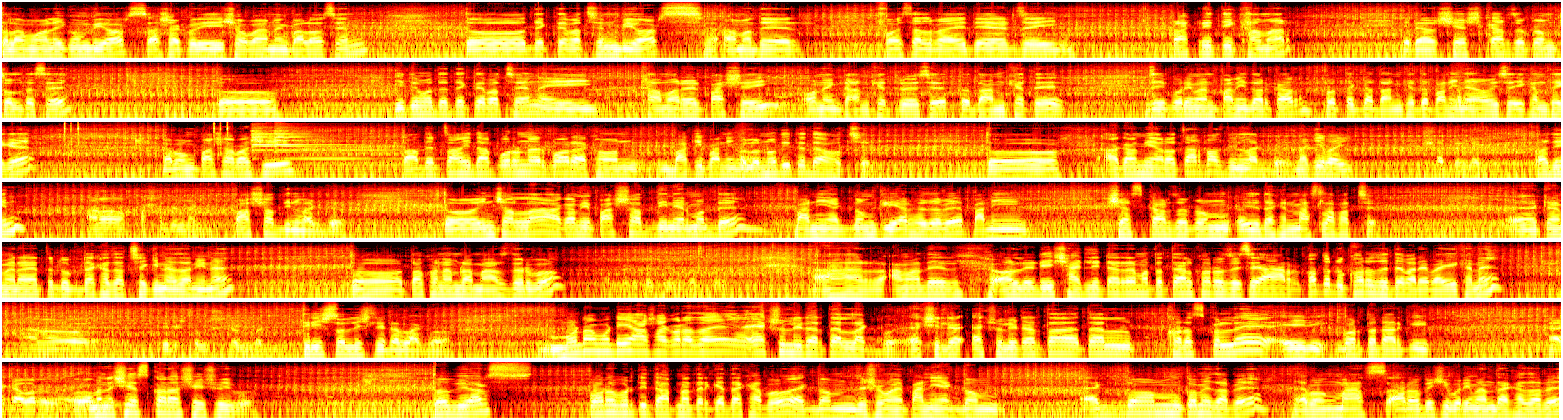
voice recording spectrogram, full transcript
আসসালামু আলাইকুম বিয়ার্স আশা করি সবাই অনেক ভালো আছেন। তো দেখতে পাচ্ছেন বিয়ার্স আমাদের ফয়সাল ভাইদের যেই প্রাকৃতিক খামার, এটার শেষ কার্যক্রম চলতেছে। তো ইতিমধ্যে দেখতে পাচ্ছেন, এই খামারের পাশেই অনেক ধান ক্ষেত রয়েছে। তো ধান খেতে যে পরিমাণ পানি দরকার, প্রত্যেকটা ধান খেতে পানি নেওয়া হয়েছে এখান থেকে। এবং পাশাপাশি তাদের চাহিদা পূরণের পর এখন বাকি পানিগুলো নদীতে দেওয়া হচ্ছে। তো আগামী আরও চার পাঁচ দিন লাগবে। নাকি ভাই? সাত দিন লাগবে। কদিন আরও পাঁচ সাত দিন লাগবে। পাঁচ সাত দিন লাগবে। তো ইনশাল্লাহ আগামী পাঁচ সাত দিনের মধ্যে পানি একদম ক্লিয়ার হয়ে যাবে। পানি শেষ কার্যক্রম এই যে দেখেন মাছ লাফাচ্ছে। আহ, ক্যামেরা এতটুকু দেখা যাচ্ছে কিনা জানি না। তো তখন আমরা মাছ ধরবো। আর আমাদের অলরেডি ষাট লিটারের মতো তেল খরচ হয়েছে। আর কতটুকু খরচ হতে পারে ভাই এখানে? আরও তিরিশ চল্লিশ টাকা লাগবে। তিরিশ চল্লিশ লিটার লাগবে। মোটামুটি আশা করা যায় একশো লিটার তেল লাগবে। একশো লিটার একশো লিটার তেল খরচ করলে এই গর্তটা আর কি হ্যাঁ মানে শেষ করা শেষ হইব। তো ভিউয়ার্স পরবর্তীতে আপনাদেরকে দেখাবো একদম যে সময় পানি একদম একদম কমে যাবে এবং মাছ আরও বেশি পরিমাণ দেখা যাবে।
